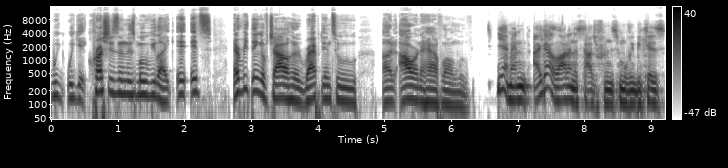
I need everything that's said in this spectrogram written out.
we we get crushes in this movie. Like it, it's everything of childhood wrapped into an hour and a half long movie. Yeah, man, I got a lot of nostalgia from this movie because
